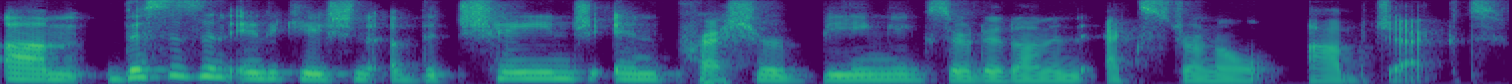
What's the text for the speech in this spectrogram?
Um, this is an indication of the change in pressure being exerted on an external object.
